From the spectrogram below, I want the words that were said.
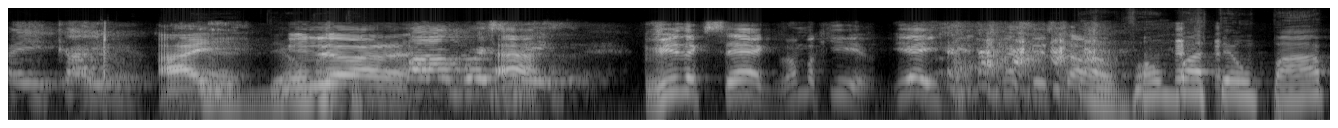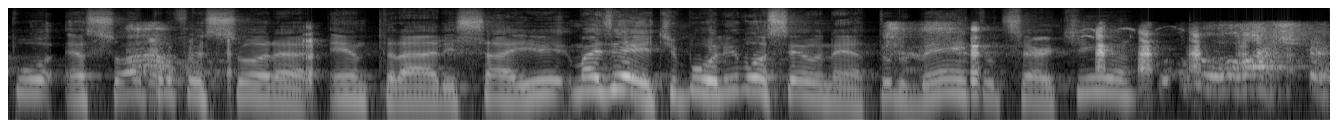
Aí, caiu. Aí, É, melhora. Pagou esse Ah. mês. Vida que segue, vamos aqui. E aí, gente, como é que vocês Não, estão? vamos bater um papo, é só a professora entrar e sair. Mas e aí, Tibuli, e você, o Neto? Tudo bem? Tudo certinho? Tudo ótimo.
